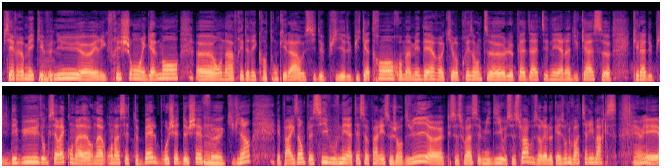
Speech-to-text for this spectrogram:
Pierre Hermé qui est Mhm. venu, Éric Fréchon également, euh, on a Frédéric Canton qui est là aussi depuis depuis quatre ans, Romain Médère euh, qui représente euh, le Plaza Athénée Alain Ducasse euh, qui est là depuis le début. Donc c'est vrai qu'on a on a on a cette belle brochette de chefs euh, qui vient. Et par exemple, si vous venez à Test of Paris aujourd'hui, que ce soit ce midi ou ce soir, vous aurez l'occasion de voir Thierry Marx. Eh oui. Et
